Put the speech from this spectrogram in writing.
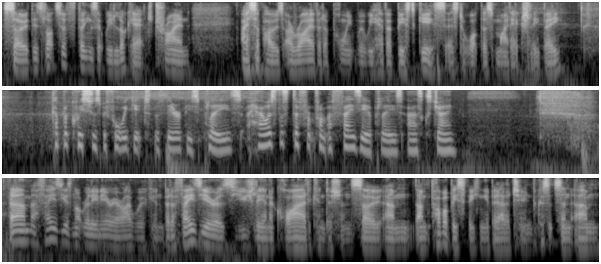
So there's lots of things that we look at to try and I suppose, arrive at a point where we have a best guess as to what this might actually be couple of questions before we get to the therapies, please. How is this different from aphasia, please? asks Jane. Um, aphasia is not really an area I work in, but aphasia is usually an acquired condition. So um, I'm probably speaking a bit out of tune because it's an, um,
